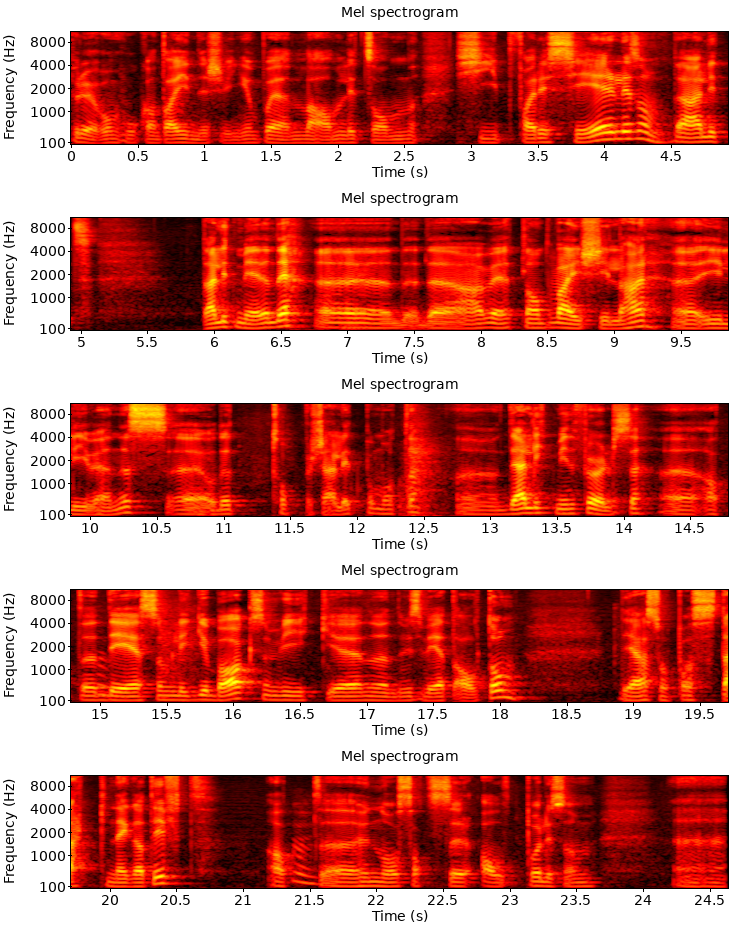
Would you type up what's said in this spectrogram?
prøve om hun kan ta innersvingen på en eller annen litt sånn kjip fariser, liksom. Det er litt det er litt mer enn det. Det det er ved et eller annet veiskille her i livet hennes, og det topper seg litt, på en måte. Det er litt min følelse. At det som ligger bak, som vi ikke nødvendigvis vet alt om, det er såpass sterkt negativt at eh, hun nå satser alt på liksom eh,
